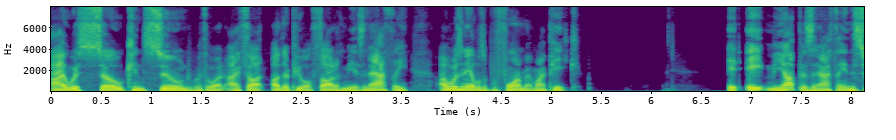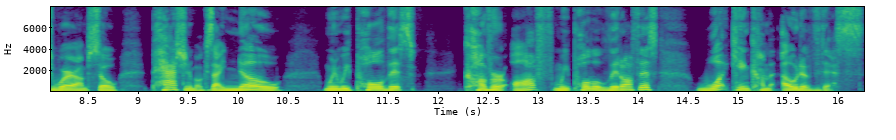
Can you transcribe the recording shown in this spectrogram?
I was so consumed with what I thought other people thought of me as an athlete, I wasn't able to perform at my peak. It ate me up as an athlete. And this is where I'm so passionate about because I know when we pull this cover off, when we pull the lid off this, what can come out of this?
